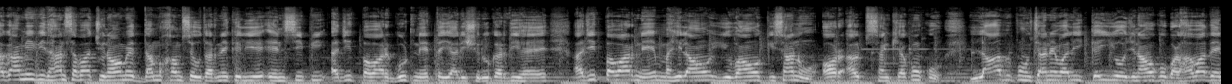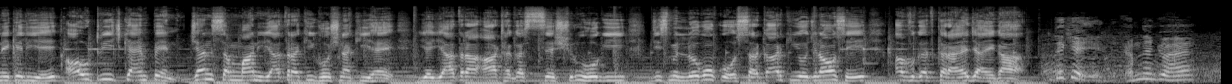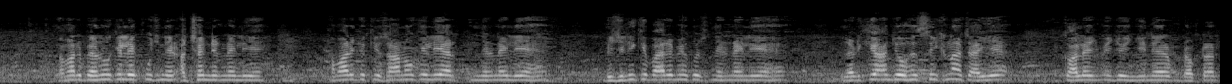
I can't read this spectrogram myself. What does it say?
आगामी विधानसभा चुनाव में दमखम से उतरने के लिए एनसीपी अजीत पवार गुट ने तैयारी शुरू कर दी है। अजीत पवार ने महिलाओं, युवाओं, किसानों और अल्पसंख्यकों को लाभ पहुँचाने वाली कई योजनाओं को बढ़ावा देने के लिए आउटरीच कैंपेन जन सम्मान यात्रा की घोषणा की है। यह यात्रा 8 अगस्त से शुरू होगी, जिसमें लोगों को सरकार की योजनाओं से अवगत कराया जाएगा। देखिए, हमने जो है, हमारे बहनों के लिए कुछ अच्छे निर्णय लिए। हमारे जो किसानों के लिए निर्णय लिए हैं, बिजली के बारे में कुछ निर्णय लिए हैं, लड़कियाँ जो है सीखना चाहिए, कॉलेज में जो इंजीनियर, डॉक्टर,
